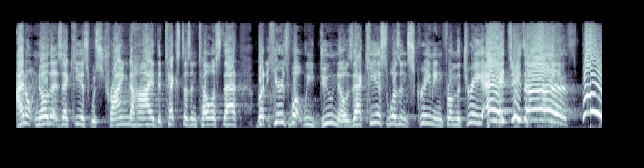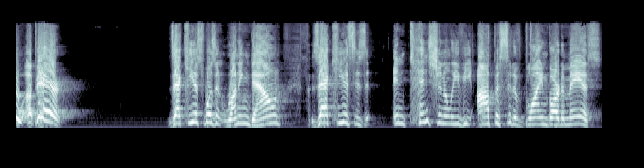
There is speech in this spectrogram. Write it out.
I don't know that Zacchaeus was trying to hide. The text doesn't tell us that. But here's what we do know. Zacchaeus wasn't screaming from the tree, Hey, Jesus! Woo! Up here! Zacchaeus wasn't running down. Zacchaeus is intentionally the opposite of blind Bartimaeus.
